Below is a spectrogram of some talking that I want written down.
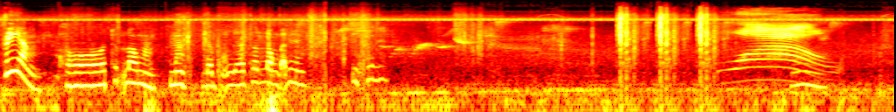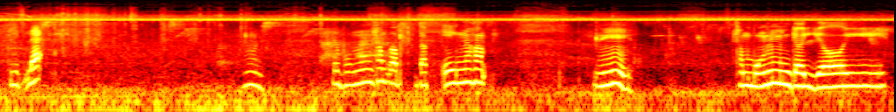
เปรี้ยง ขอทดลองหน่อยมาเดี๋ยวผมจะทดลองแบบนึงอีกทีนึงอืมผิดแล้วเดี๋ยวผมลองทำกับดักเองนะครับ นี่ทำวงให้มันเยอะๆ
